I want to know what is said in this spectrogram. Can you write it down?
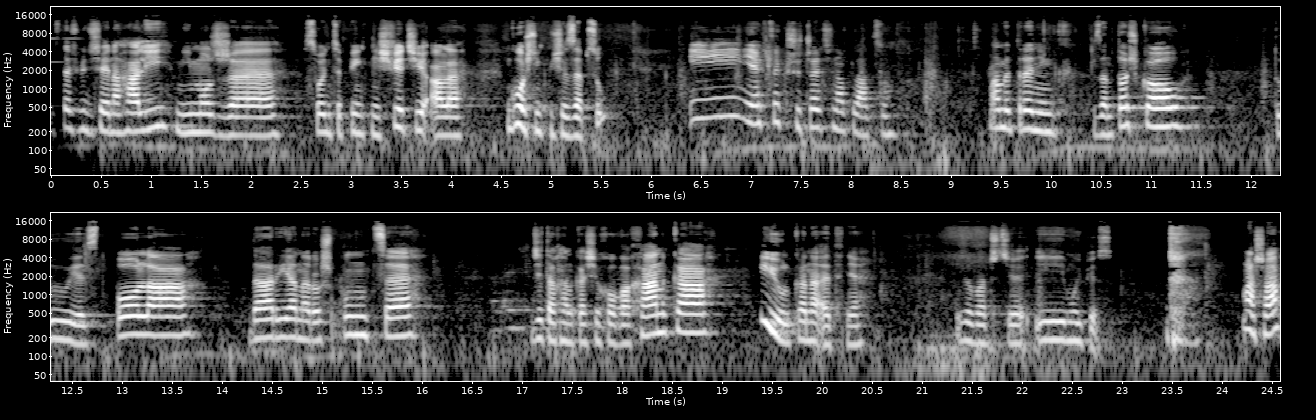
Jesteśmy dzisiaj na hali, mimo że słońce pięknie świeci, ale głośnik mi się zepsuł i nie chcę krzyczeć na placu. Mamy trening z Antośką, tu jest Pola, Daria na roszpunce, gdzie ta Hanka się chowa? Hanka i Julka na etnie. I zobaczcie, i mój pies. Masza?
